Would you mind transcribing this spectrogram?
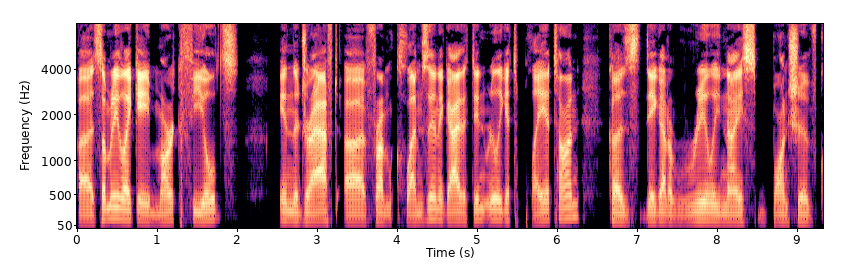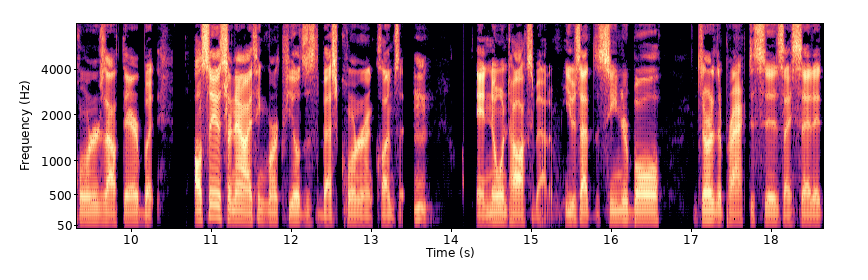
Uh, somebody like a Mark Fields in the draft uh, from Clemson, a guy that didn't really get to play a ton because they got a really nice bunch of corners out there. But I'll say this for now: I think Mark Fields is the best corner on Clemson, Mm. And no one talks about him. He was at the Senior Bowl during the practices. I said it,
